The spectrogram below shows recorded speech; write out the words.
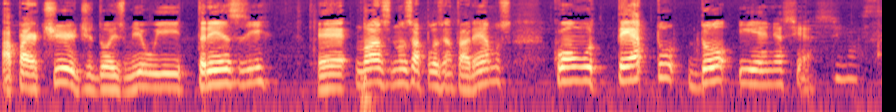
a partir de 2013, é, nós nos aposentaremos com o teto do INSS. Nossa.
